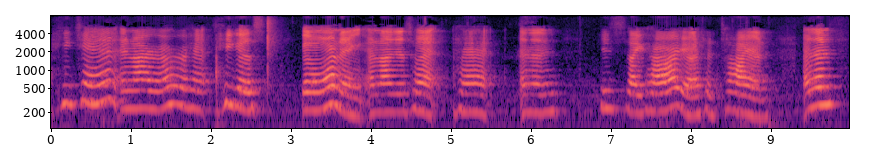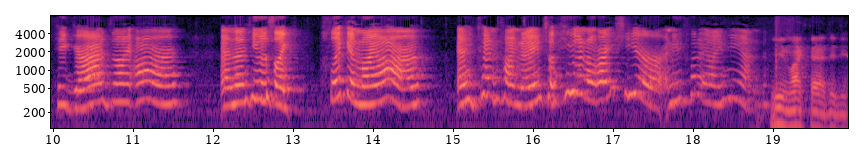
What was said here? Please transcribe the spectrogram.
He came in and I remember him, he goes, good morning, and I just went, hey, and then he's like, how are you? I said, tired. And then he grabbed my arm, and then he was like flicking my arm, and he couldn't find it, so he went right here, and he put it in my hand. You didn't like that, did you?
